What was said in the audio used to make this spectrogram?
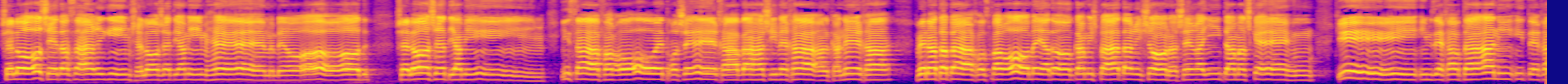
שלושת עשר שלושת ימים הם בעוד שלושת ימים. יישא פרעה את ראשך והשיבך על קניך ונתת חוס פרעה בידו כמשפט הראשון אשר היית משקהו. כי אם זכרת אני איתך.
